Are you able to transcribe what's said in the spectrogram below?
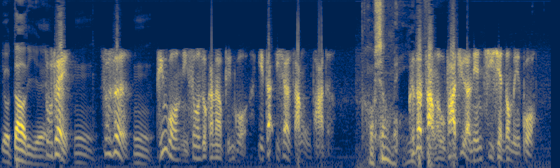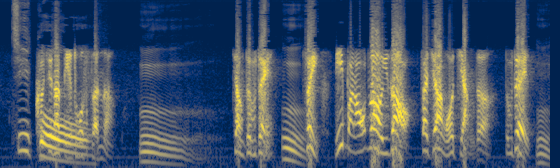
有道理耶，对不对？嗯。是不是？嗯，苹果你什么时候看到苹果一大一下子涨五趴的？好像没，可是它涨了五趴，居然连季线都没过，这个可见它跌多深了，嗯。这样对不对？嗯。所以你把它绕一绕，再加上我讲的，对不对？嗯。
